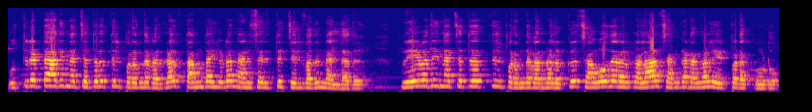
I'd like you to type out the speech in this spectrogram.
உத்திரட்டாதி நட்சத்திரத்தில் பிறந்தவர்கள் தந்தையுடன் அனுசரித்து செல்வது நல்லது. ரேவதி நட்சத்திரத்தில் பிறந்தவர்களுக்கு சகோதரர்களால் சங்கடங்கள் ஏற்படக்கூடும்.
